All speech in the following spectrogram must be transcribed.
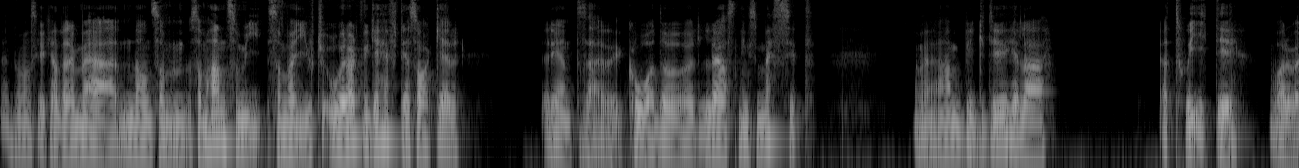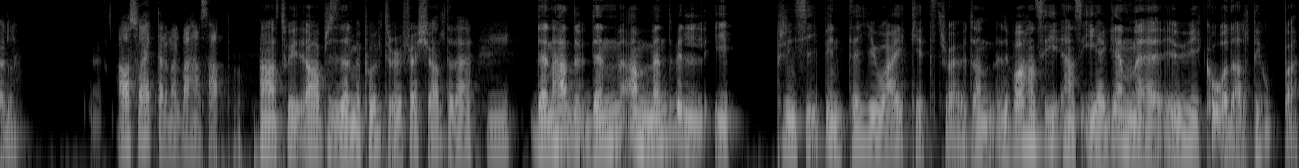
eller vad man ska kalla det, med någon som, som han som, som har gjort oerhört mycket häftiga saker rent så här kod och lösningsmässigt. Han byggde ju hela, ja, Tweety var det väl. Ja, så hette det väl, var hans app. Ja, tweet, ja precis, den med pull to refresh och allt det där. Mm. Den, hade, den använde väl i princip inte UI-kit tror jag, utan det var hans, e- hans egen eh, UI-kod alltihopa.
